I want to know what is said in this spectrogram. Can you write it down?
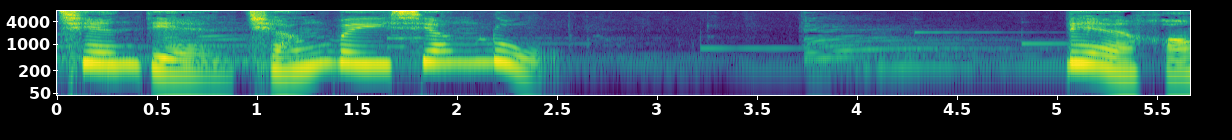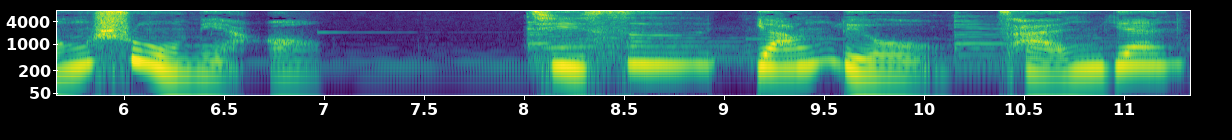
千点蔷薇香露，恋横数秒；几丝杨柳残烟。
